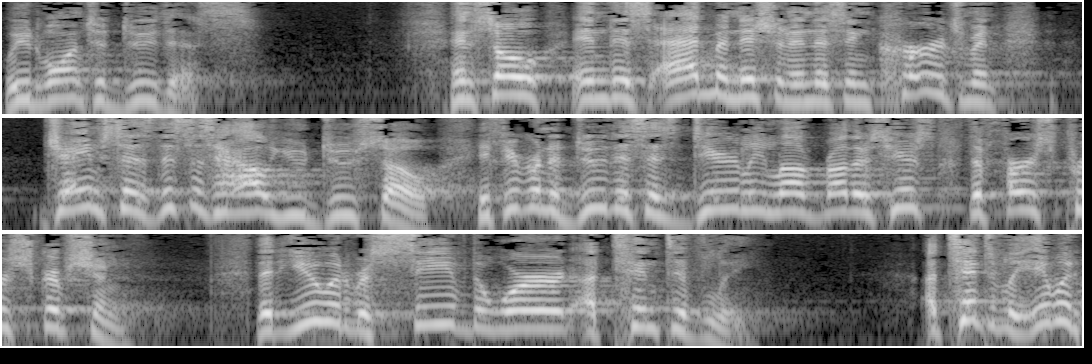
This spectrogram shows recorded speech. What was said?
We'd want to do this. And so in this admonition, in this encouragement, James says this is how you do so. If you're going to do this as dearly loved brothers, here's the first prescription that you would receive the word attentively. Attentively. It would,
